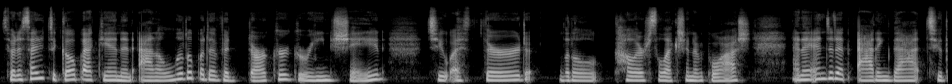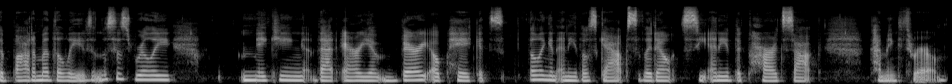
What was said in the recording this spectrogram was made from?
So I decided to go back in and add a little bit of a darker green shade to a third little color selection of gouache, and I ended up adding that to the bottom of the leaves. And this is really making that area very opaque. It's filling in any of those gaps so they don't see any of the cardstock coming through.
